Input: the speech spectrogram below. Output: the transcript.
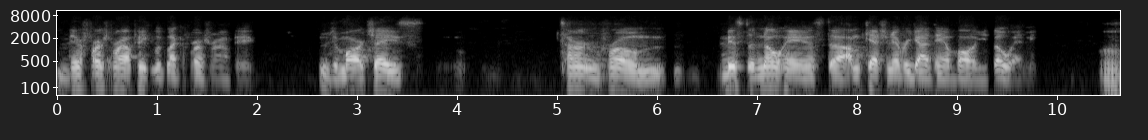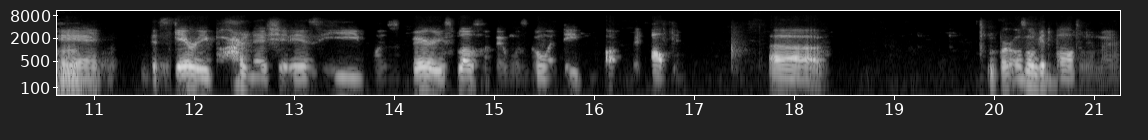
their first round pick looked like a first round pick. Ja'Marr Chase turned from Mr. No Hands to I'm catching every goddamn ball you throw at me. Mhm. And the scary part of that shit is he was very explosive and was going deep often. Uh, Burrow's gonna get the ball to him, man.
